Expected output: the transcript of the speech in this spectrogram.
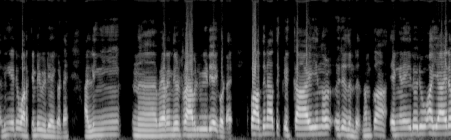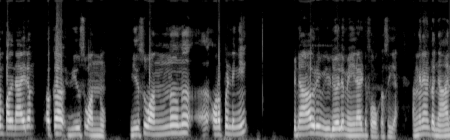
അല്ലെങ്കിൽ ഒരു വർക്കിന്റെ വീഡിയോ ആയിക്കോട്ടെ അല്ലെങ്കിൽ വേറെ എന്തെങ്കിലും ട്രാവൽ വീഡിയോ ആയിക്കോട്ടെ അപ്പൊ അതിനകത്ത് ക്ലിക്ക് ആയി എന്ന് ഒരു ഇതുണ്ട്. നമുക്ക് എങ്ങനെയും ഒരു അയ്യായിരം പതിനായിരം ഒക്കെ വ്യൂസ് വന്നു. വ്യൂസ് വന്നു എന്ന് ഉറപ്പുണ്ടെങ്കിൽ പിന്നെ ആ ഒരു വീഡിയോയിൽ മെയിൻ ആയിട്ട് ഫോക്കസ് ചെയ്യുക അങ്ങനെയാണ് കേട്ടോ ഞാൻ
